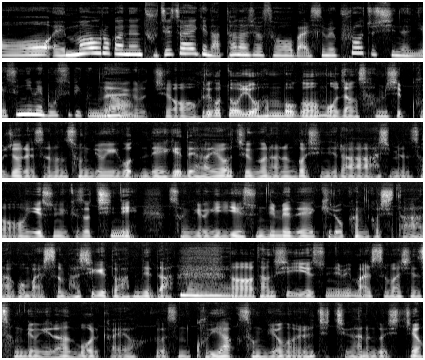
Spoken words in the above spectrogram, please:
어, 엠마오로 가는 두 제자에게 나타나셔서 말씀을 풀어주시는 예수님의 모습이군요. 네, 그렇죠. 그리고 또 요한복음 5장 39절에서는 성경이 곧 내게 대하여 증언하는 것이니라 하시면서 예수님께서 친히 성경이 예수님에 대해 기록한 것이다 라고 말씀하시기도 합니다. 네. 어, 당시 예수님이 말씀하신 성경이란 뭘까요? 그것은 구약 성경을 지칭하는 것이죠.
